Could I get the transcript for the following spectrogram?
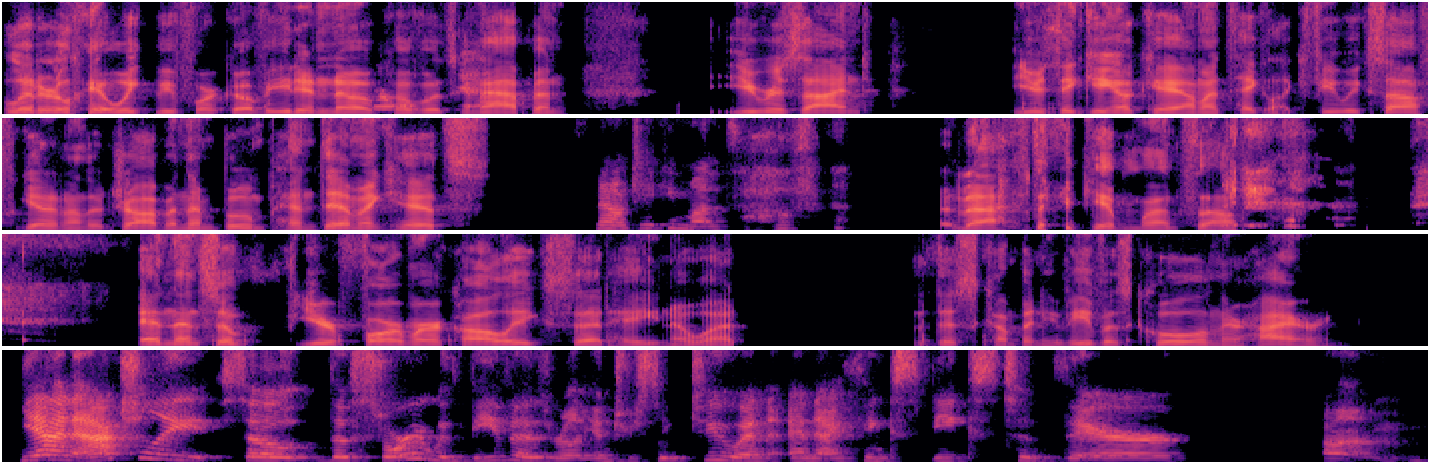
literally a week before COVID. You didn't know COVID was gonna happen. You resigned. You're thinking, okay, I'm gonna take like a few weeks off, get another job, and then boom, pandemic hits. Now I'm taking months off. Not taking months off. And then so your former colleagues said, "Hey, you know what? This company Veeva's cool and they're hiring." Yeah, and actually, so the story with Veeva is really interesting too, and and I think speaks to their um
